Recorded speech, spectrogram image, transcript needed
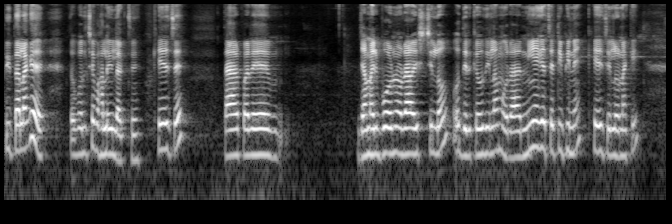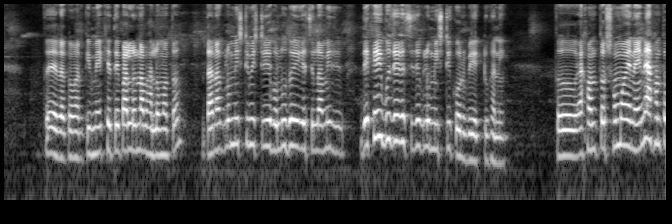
তিতা লাগে। তো বলছে, ভালোই লাগছে। খেয়েছে। তারপরে জামাইয়ের বোন ওরা এসেছিল, ওদেরকেও দিলাম, ওরা নিয়ে গেছে টিফিনে, খেয়েছিল নাকি। তো এরকম আর কি, মেয়ে খেতে পারল না ভালো মতো। দানাগুলো মিষ্টি মিষ্টি হলুদ হয়ে গেছিল, আমি দেখেই বুঝে গেছি যেগুলো মিষ্টি করবে একটুখানি। তো এখন তো সময় নেই না, এখন তো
